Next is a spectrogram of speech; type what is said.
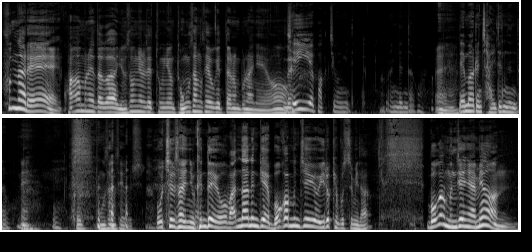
훗날에 광화문에다가 윤석열 대통령 동상 세우겠다는 분 아니에요. 네. 제2의 박정희 대통령 안 된다고. 네. 내 말은 잘 듣는다고. 네. 네. 그 동상 세우시. 5742님, 근데요, 만나는 게 뭐가 문제예요? 이렇게 묻습니다. 뭐가 문제냐면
